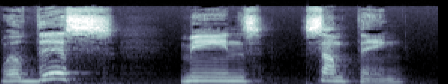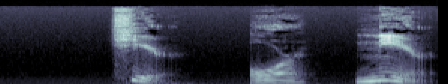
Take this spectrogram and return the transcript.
Well, this means something here or near.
